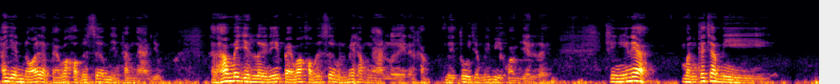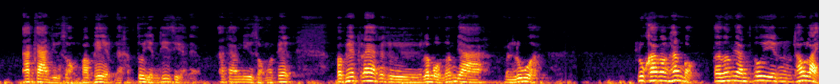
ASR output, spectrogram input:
ถ้าเย็นน้อยเนี่ยแปลว่าคอมเพรสเซอร์มันยังทำงานอยู่ แต่ถ้าไม่เย็นเลยนี่แปลว่าคอมเพรสเซอร์มันไม่ทำงานเลยนะครับ ในตู้จะไม่มีความเย็นเลย ทีนี้เนี่ยมันก็จะมีอาการอยู่ 2 ประเภทนะครับ ตู้เย็นที่เสียเนี่ยอาการมีอยู่ 2 ประเภท ประเภทแรกก็คือระบบน้ำยามันรั่ว ลูกค้าบางท่านบอกเติมน้ำยาตู้เย็นเท่าไหร่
